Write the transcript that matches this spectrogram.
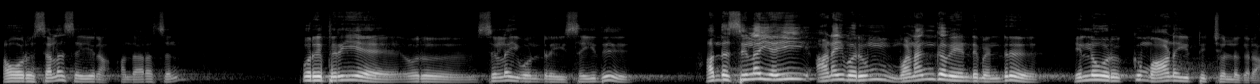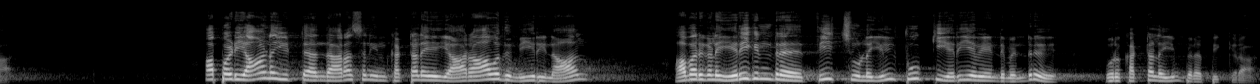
அவன் ஒரு சிலை செய்கிறான். அந்த அரசன் ஒரு பெரிய ஒரு சிலை ஒன்றை செய்து அந்த சிலையை அனைவரும் வணங்க வேண்டும் என்று எல்லோருக்கும் ஆணையிட்டு சொல்லுகிறார். அப்படி ஆணையிட்ட அந்த அரசனின் கட்டளையை யாராவது மீறினால் அவர்களை எரிகின்ற தீச்சூளையில் தூக்கி எறிய வேண்டும் என்று ஒரு கட்டளையும் பிறப்பிக்கிறார்.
